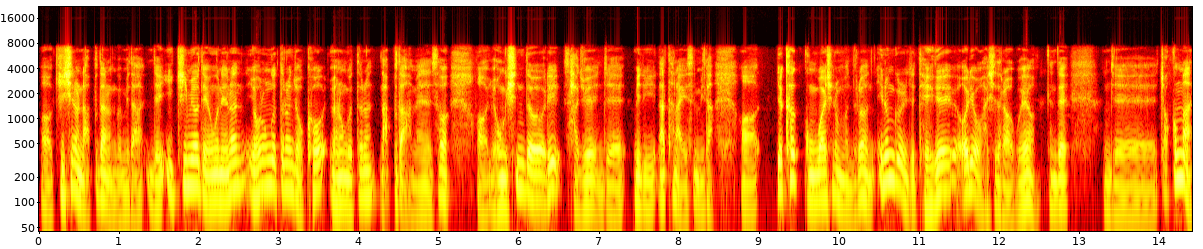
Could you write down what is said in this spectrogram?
어, 기신은 나쁘다는 겁니다. 근데 이 기묘대운에는 이런 것들은 좋고 이런 것들은 나쁘다 하면서 어, 용신들이 사주에 이제 미리 나타나 있습니다. 어, 역학 공부하시는 분들은 이런 걸 이제 되게 어려워하시더라고요. 근데 이제 조금만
